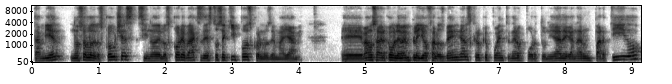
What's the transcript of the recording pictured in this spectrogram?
también, no solo de los coaches, sino de los corebacks de estos equipos con los de Miami. Eh, vamos a ver cómo le va en playoff a los Bengals. Creo que pueden tener oportunidad de ganar un partido.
